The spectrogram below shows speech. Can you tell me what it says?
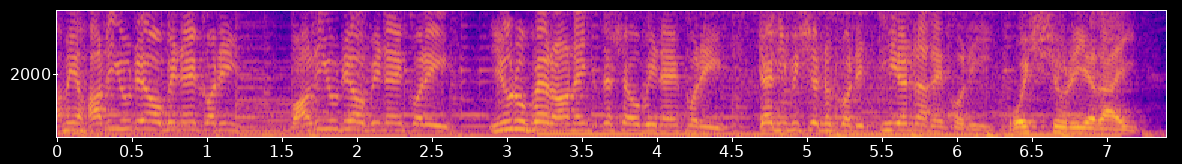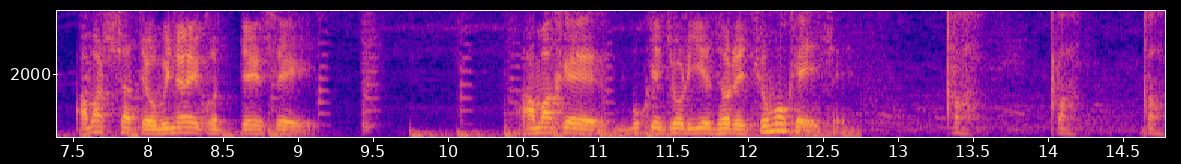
আমি হলিউডে অভিনয় করি বলিউডে অভিনয় করি ইউরোপের অনেক দেশে অভিনয় করি টেলিভিশনে করি থিয়েটারে করি। ঐশ্বরিয়া রাই আমার সাথে অভিনয় করতে এসে আমাকে বুকে জড়িয়ে ধরে চুমু খেয়েছে। বাহ বাহ বাহ।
